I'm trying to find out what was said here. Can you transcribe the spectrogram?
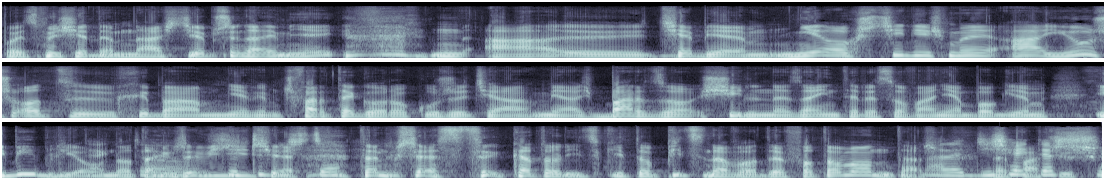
powiedzmy 17 przynajmniej, a y, ciebie nie ochrzciliśmy, a już od y, chyba, nie wiem, czwartego roku życia miałaś bardzo silne zainteresowania Bogiem i Biblią. Tak, no także widzicie, ten chrzest katolicki to pic na wodę, fotomontaż. Ale dzisiaj też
